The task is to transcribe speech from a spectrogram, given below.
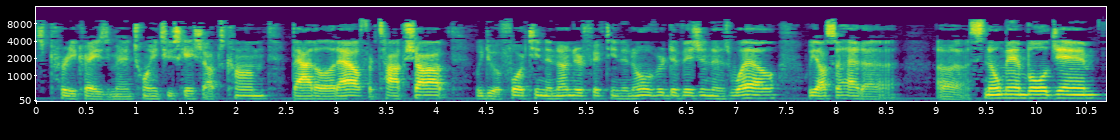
It's pretty crazy, man. 22 skate shops come, battle it out for top shop. We do a 14 and under, 15 and over division as well. We also had a, a snowman bowl jam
